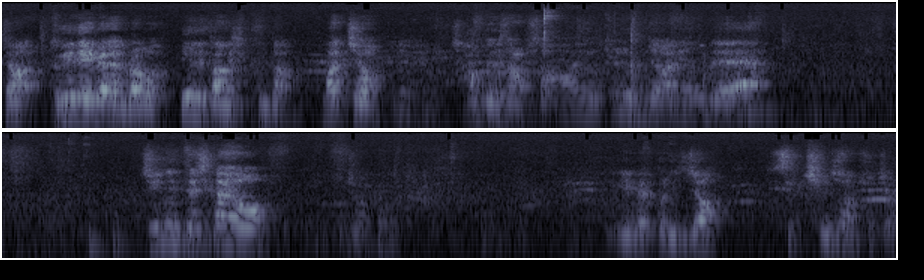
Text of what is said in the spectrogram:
자, 두 개 대입하면 뭐라고? 연립 방식 푼다. 맞죠? 네. 자, 한번 더 합시다. 아, 이거 틀린 문제가 아니었는데. 지인님 되실까요? 그죠? 이게 몇 번이죠? 17번. 그죠?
